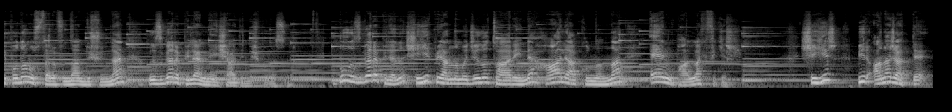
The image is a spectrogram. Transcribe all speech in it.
Hipodamus tarafından düşünülen ızgara planla inşa edilmiş burası. Bu ızgara planı şehir planlamacılığı tarihinde hala kullanılan en parlak fikir. Şehir bir ana cadde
